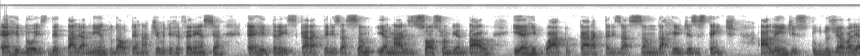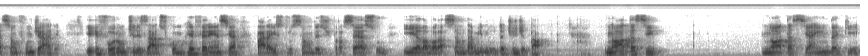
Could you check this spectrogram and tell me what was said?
R2, Detalhamento da Alternativa de Referência, R3, Caracterização e Análise Socioambiental e R4, Caracterização da Rede Existente, além de estudos de avaliação fundiária e foram utilizados como referência para a instrução deste processo e elaboração da minuta digital. Nota-se Nota-se ainda que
